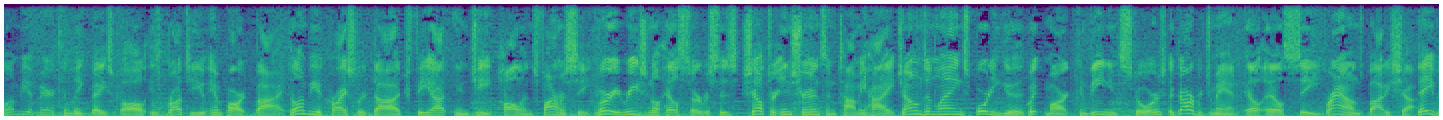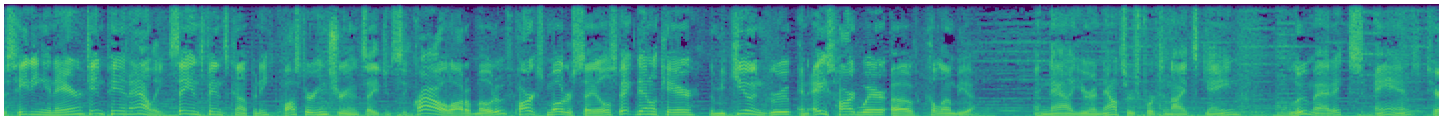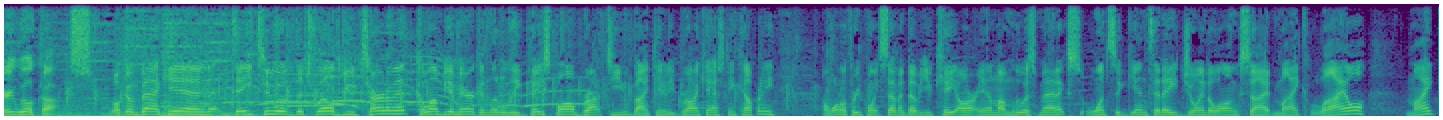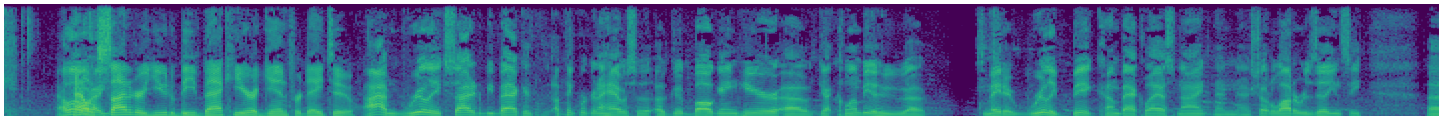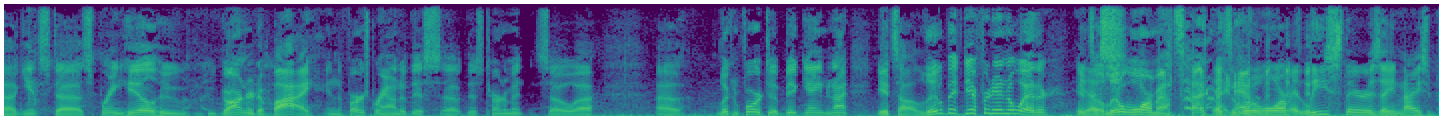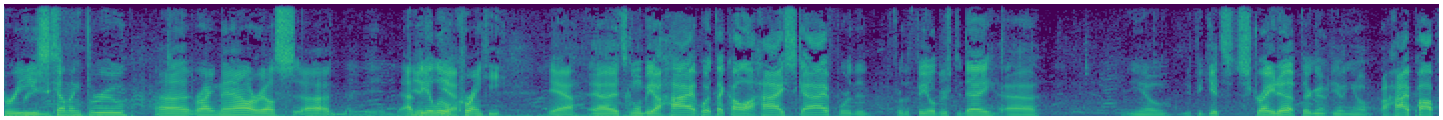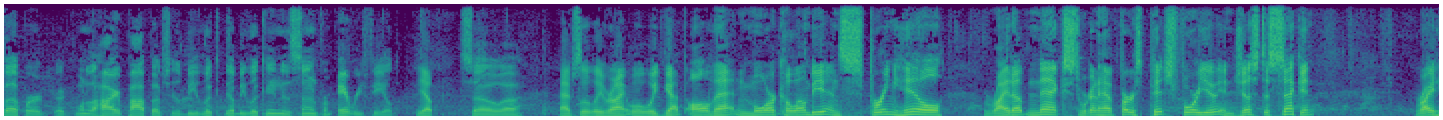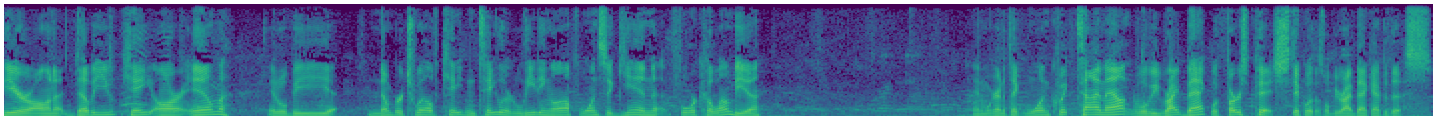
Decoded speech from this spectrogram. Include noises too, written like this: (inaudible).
Columbia American League Baseball is brought to you in part by Columbia Chrysler Dodge Fiat and Jeep, Holland's Pharmacy, Maury Regional Health Services, Shelter Insurance and Tommy Hyde, Jones and Lang Sporting Goods, Quick Mart Convenience Stores, The Garbage Man LLC, Brown's Body Shop, Davis Heating and Air, Tin Pin Alley, Sands Fence Company, Foster Insurance Agency, Crowell Automotive, Parks Motor Sales, Beck Dental Care, the McEwen Group, and Ace Hardware of Columbia. And now your announcers for tonight's game, Lou Maddox and Terry Wilcox. Welcome back in day two of the 12U tournament. Columbia American Little League Baseball brought to you by Kennedy Broadcasting Company on 103.7 WKRM. I'm Lewis Maddox. Once again today, joined alongside Mike Lyle. Mike, Hello, how how excited are you to be back here again for day two? I'm really excited to be back. I think we're going to have a, a good ball game here. Uh, we've got Columbia, who uh, made a really big comeback last night and uh, showed a lot of resiliency uh, against uh, Spring Hill, who who garnered a bye in the first round of this uh, this tournament. So. Uh, uh, Looking forward to a big game tonight. It's a little bit different in the weather. It's Yes. a little warm outside right It's now. a little warm. At (laughs) least there is a nice breeze, Breeze. coming through uh, right now, or else uh, I'd be It- a little yeah. cranky. Yeah, uh, it's going to be a high, what they call a high sky for the for the fielders today. You know, if he gets straight up, they're going to, you know, a high pop up or, or one of the higher pop ups. They'll be look, they'll be looking into the sun from every field. Yep. So uh, Absolutely right. Well, we've got all that and more. Columbia and Spring Hill right up next. We're going to have first pitch for you in just a second, right here on WKRM. It'll be number 12, Caden Taylor, leading off once again for Columbia. And we're going to take one quick timeout, we'll be right back with first pitch. Stick with us. We'll be right back after this.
